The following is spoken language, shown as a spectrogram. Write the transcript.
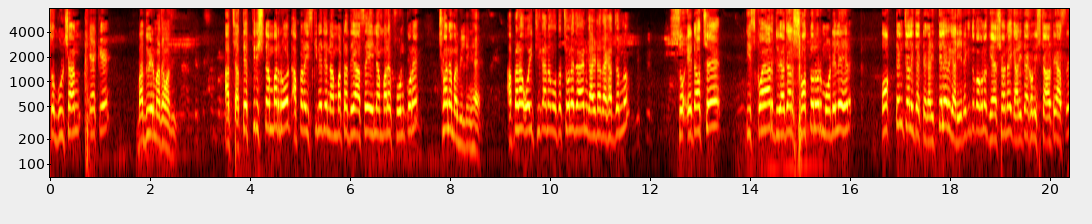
সো গুলশান একে বা দুইয়ের মাঝামাঝি। আচ্ছা তেত্রিশ নাম্বার রোড, আপনারা স্ক্রিনে যে নাম্বারটা দেওয়া আছে, এই নাম্বারে ফোন করে ছয় নাম্বার বিল্ডিং হ্যাঁ। আপনারা ওই ঠিকানা মতো চলে যান গাড়িটা দেখার জন্য। সো এটা হচ্ছে স্কোয়ার দুই হাজার সতেরোর মডেলের অকটেন চালিত একটা গাড়ি, তেলের গাড়ি। এটা কিন্তু কখনো গ্যাস হয় নাই, গাড়িটা এখন স্টার্টে আছে।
